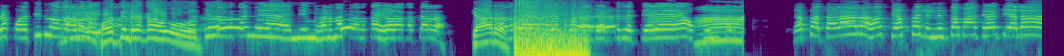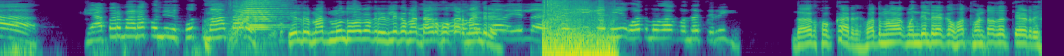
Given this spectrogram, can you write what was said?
ಬರೇ ಕೊಳ್ತಿದ್ವ ಕೊಡ್ತಿಲ್ರಿ ಅಕ್ಕ ಅವು. ನಿಮ್ ಹೆಣ್ಮಕ್ಳ ಅದಕ್ಕ ಹೇಳಾಕತ್ತಾರ. ಕಟ್ಟಿ- ಯಪ್ಪ ತಳಾರ ಹೊಚ್ಚ ಯಪ್ಪಲ್ಲಿ ನಿಂತ ಮಾತ್ ಹೇಳ್ತೀಯಲ್ಲ? ವ್ಯಾಪಾರ ಮಾಡಕ್ ಒಂದಿದೆ ಕೂತ್ ಮಾತಾಡ. ಇಲ್ರಿ ಮತ್ ಮುಂದ್ ಹೋಗ್ಬೇಕ್ರಿ ಇರ್ಲಿಕ್ಕ ಮತ್ ತಗದ್ ಹೋಗಾರ ಮೈಂದ್ರಿ. ಇಲ್ಲ ಈಗ ನೀ ಹೊತ್ ಮುಗಾಕ್ ಬಂದತ್ತೀರಿ ತಿರುಗಿ ದಗದ್ ಹೋಗ್ತಾರ್ರಿ ಹೊತ್ ಮುಗಾಕ್ ಬಂದಿಲ್ರಿ ಅಕ್ಕ ಹೊತ್ ಹೊಂಟದ ಅಂತ ಹೇಳ್ರಿ.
